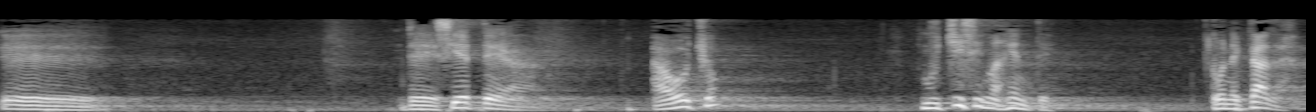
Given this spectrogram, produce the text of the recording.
eh, de siete a a ocho muchísima gente conectada.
